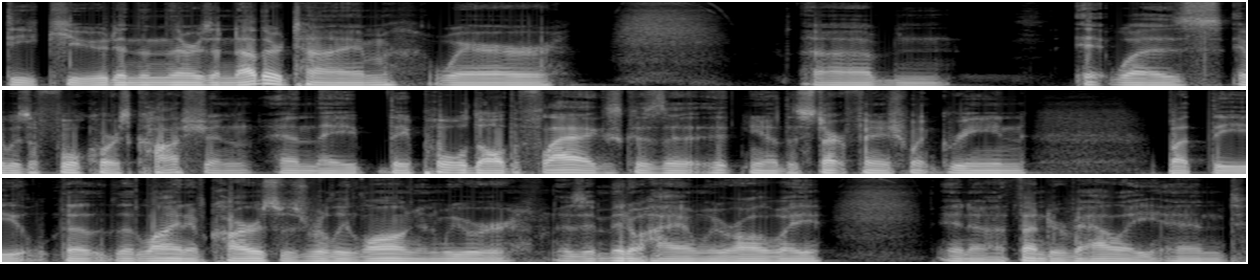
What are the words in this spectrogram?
DQ'd, and then there was another time where um it was it was a full course caution, and they they pulled all the flags because it you know the start finish went green. But the, the the line of cars was really long, and we were was at Mid Ohio, and we were all the way in uh, Thunder Valley, and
